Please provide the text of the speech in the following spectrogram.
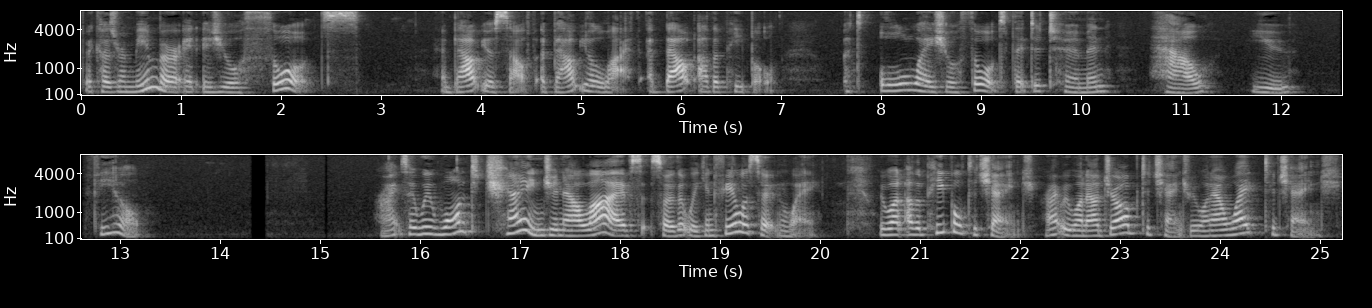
Because remember, it is your thoughts about yourself, about your life, about other people. It's always your thoughts that determine how you feel. Right? So we want change in our lives so that we can feel a certain way. We want other people to change, right? We want our job to change. We want our weight to change,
